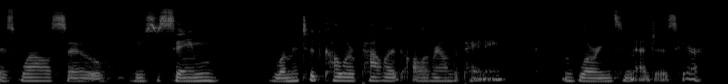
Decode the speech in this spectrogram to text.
as well. So use the same limited color palette all around the painting. I'm blurring some edges here.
